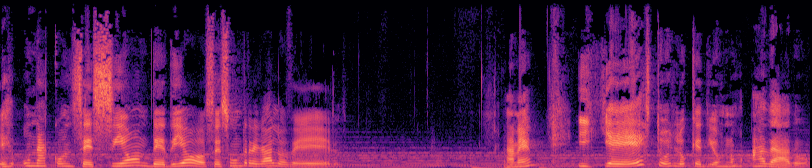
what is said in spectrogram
es una concesión de Dios, es un regalo de Él. Amén. Y que esto es lo que Dios nos ha dado,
